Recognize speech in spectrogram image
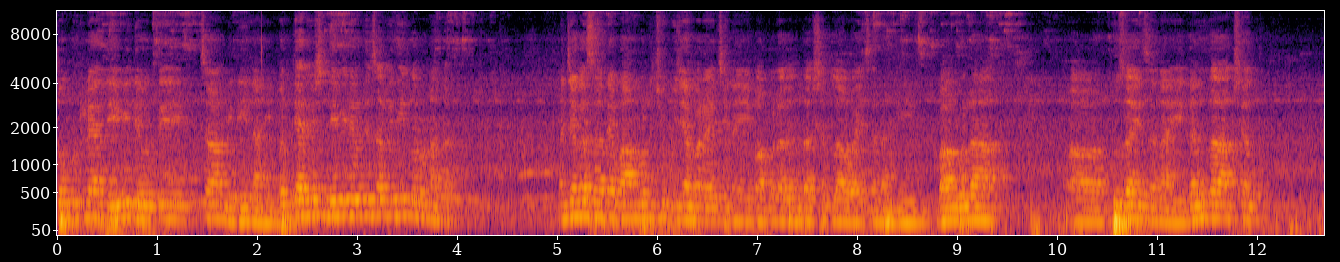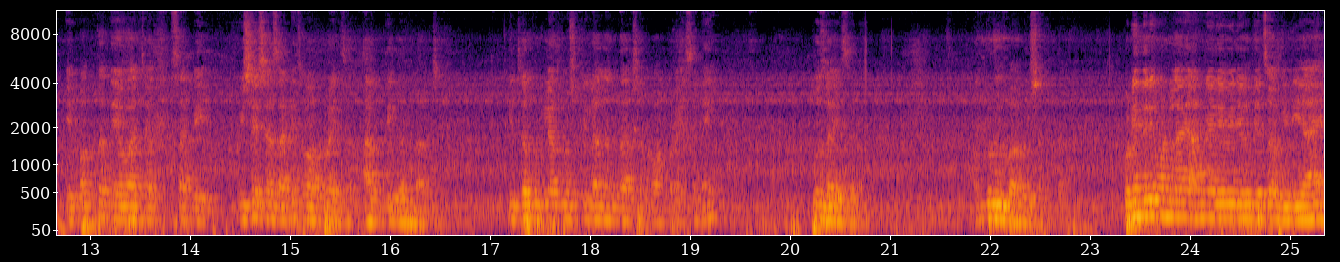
तो कुठल्या देवी देवतेचा विधी नाही. पण त्या दिवशी देवी देवतेचा विधी करू नका. म्हणजे कसं त्या बांबूची पूजा करायची नाही बांबूला गंधाक्षत लावायचं नाही बांबूला पुजायचं नाही. गंधाक्षत हे फक्त देवाच्या साठी विशेषासाठीच वापरायचं आरती गंधाक्षत इथं कुठल्याच गोष्टीला गंधाक्षर वापरायचं नाही पुजायचं नाही. गुढी उभारू शकता. कोणीतरी म्हणलं अन्य देवी देवतेचा विधी आहे.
